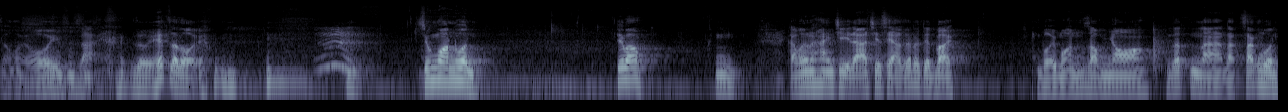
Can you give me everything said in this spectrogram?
Rồi ôi, giải rơi hết ra rồi. Siêu ngon luôn. Tiếp không? Ừ. Cảm ơn hai anh chị đã chia sẻ rất là tuyệt vời với món rong nho rất là đặc sắc luôn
